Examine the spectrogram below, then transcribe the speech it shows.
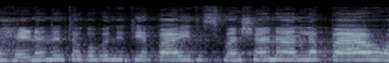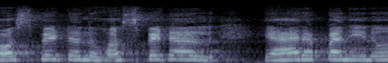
ಹೆಣನೇ ತಗೊಬಂದಿದ್ಯಪ್ಪ ಇದು ಸ್ಮಶಾನ ಅಲ್ಲಪ್ಪ, ಹಾಸ್ಪಿಟಲ್ ಹಾಸ್ಪಿಟಲ್. ಯಾರಪ್ಪ ನೀನು?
